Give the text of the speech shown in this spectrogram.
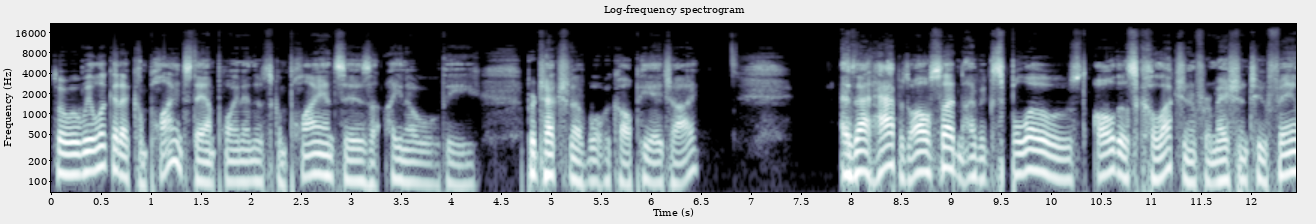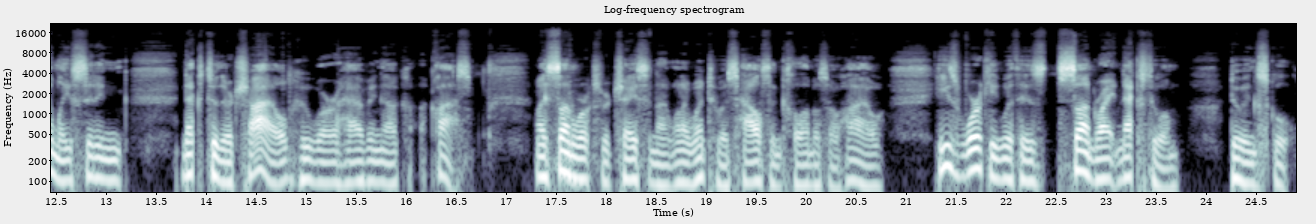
So when we look at a compliance standpoint, and this compliance is, you know, the protection of what we call PHI. as that happens, all of a sudden I've exposed all this collection information to families sitting next to their child who are having a, a class. My son works for Chase, and I, when I went to his house in Columbus, Ohio, he's working with his son right next to him doing school.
